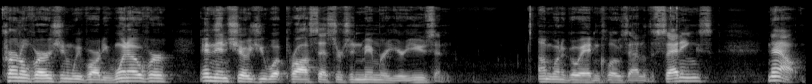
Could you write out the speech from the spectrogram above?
Kernel version we've already went over, and then shows you what processors and memory you're using. I'm going to go ahead and close out of the settings. Now,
